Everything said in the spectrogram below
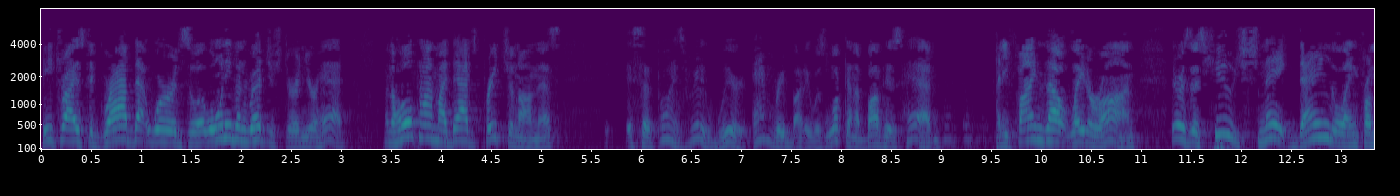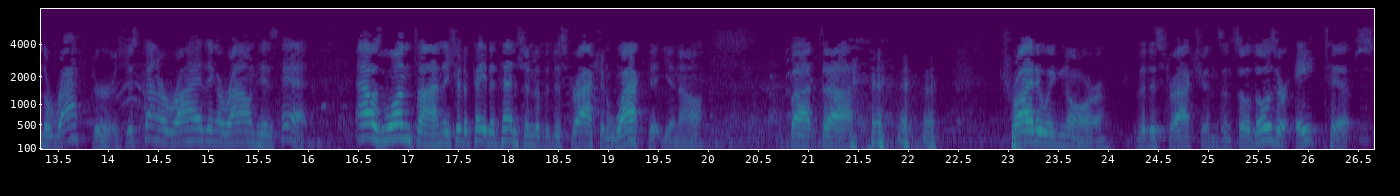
He tries to grab that word so it won't even register in your head. And the whole time my dad's preaching on this, he said, Boy, it's really weird. Everybody was looking above his head. And he finds out later on there was this huge snake dangling from the rafters, just kind of writhing around his head. That was one time. They should have paid attention to the distraction, whacked it, you know but uh, try to ignore the distractions. And so those are eight tips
